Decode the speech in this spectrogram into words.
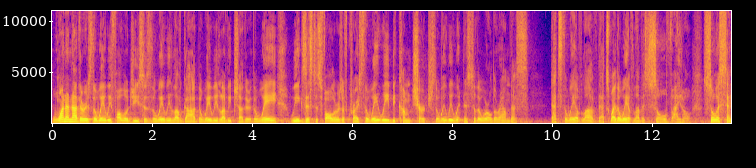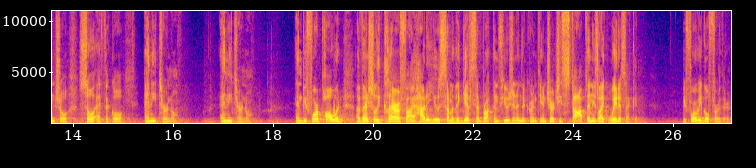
one another is the way we follow Jesus, the way we love God, the way we love each other, the way we exist as followers of Christ, the way we become church, the way we witness to the world around us. That's the way of love. That's why the way of love is so vital, so essential, so ethical, and eternal. And eternal. And before Paul would eventually clarify how to use some of the gifts that brought confusion in the Corinthian church, he stopped and he's like, wait a second. Before we go further,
